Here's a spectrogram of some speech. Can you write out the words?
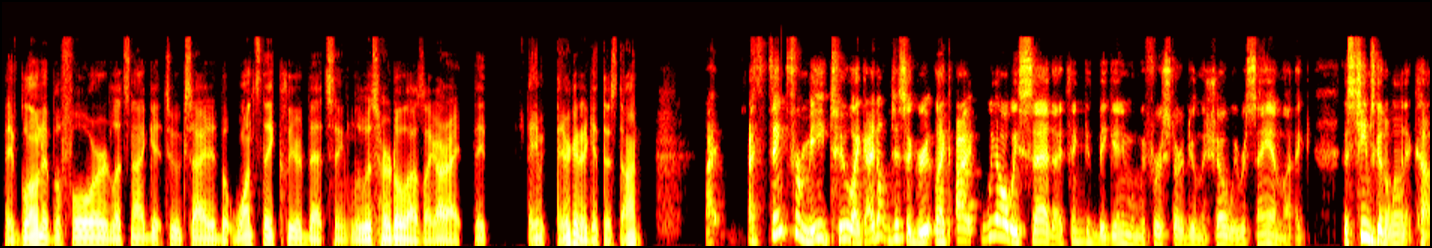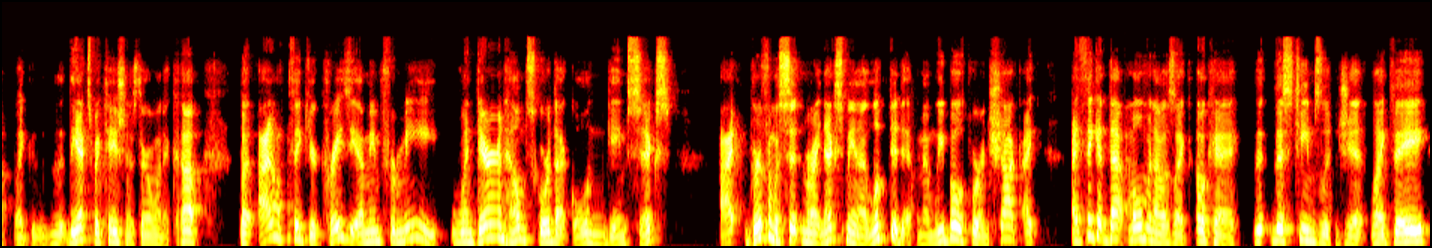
they've blown it before let's not get too excited but once they cleared that St. Louis hurdle I was like all right they they they're gonna get this done. I I think for me too, like I don't disagree. Like I, we always said, I think at the beginning when we first started doing the show, we were saying like this team's going to win a cup. Like the, the expectation is they're going to win a cup. But I don't think you're crazy. I mean, for me, when Darren Helm scored that goal in Game Six, I Griffin was sitting right next to me, and I looked at him, and we both were in shock. I, I think at that moment I was like, okay, th- this team's legit. Like they,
